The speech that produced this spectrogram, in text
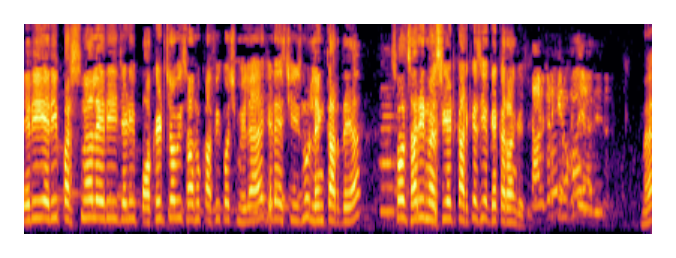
ਇਹਦੀ ਇਹਦੀ ਪਰਸਨਲ ਇਹਦੀ ਜਿਹੜੀ ਪਾਕਟ ਚੋਂ ਵੀ ਸਾਨੂੰ ਕਾਫੀ ਕੁਝ ਮਿਲਿਆ ਹੈ ਜਿਹੜੇ ਇਸ ਚੀਜ਼ ਨੂੰ ਲਿੰਕ ਕਰਦੇ ਆ। ਸੋ ਸਾਰੀ ਇਨਵੈਸਟੀਗੇਟ ਕਰਕੇ ਅਸੀਂ ਅੱਗੇ ਕਰਾਂਗੇ ਜੀ। ਟਾਰਗੇਟ ਕਿਹਨੂੰ ਕਿਤੇ ਜਾਣਾ ਸਰ ਮੈਂ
